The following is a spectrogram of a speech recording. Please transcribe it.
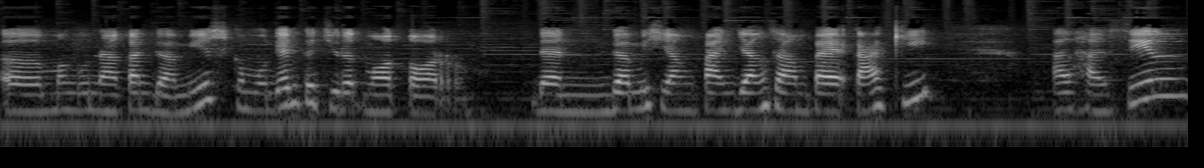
uh, menggunakan gamis kemudian kejiret motor. Dan gamis yang panjang sampai kaki alhasil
